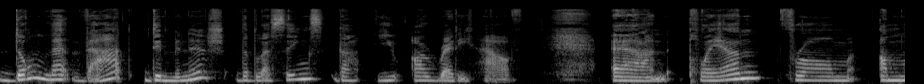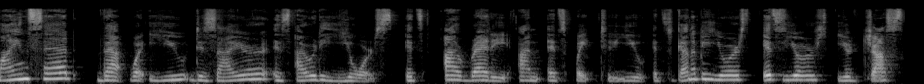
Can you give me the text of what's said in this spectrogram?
don't let that diminish the blessings that you already have. And plan from a mindset that what you desire is already yours. It's already on its way to you. It's gonna be yours. It's yours. You're just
